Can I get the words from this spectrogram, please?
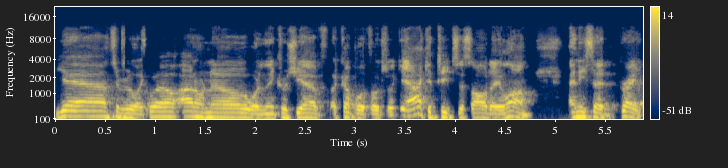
yeah some people were like well i don't know or then of course you have a couple of folks like yeah i could teach this all day long and he said great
